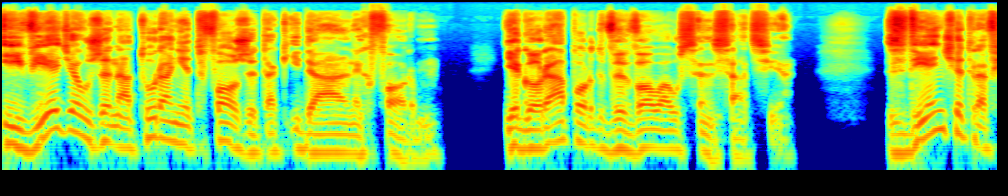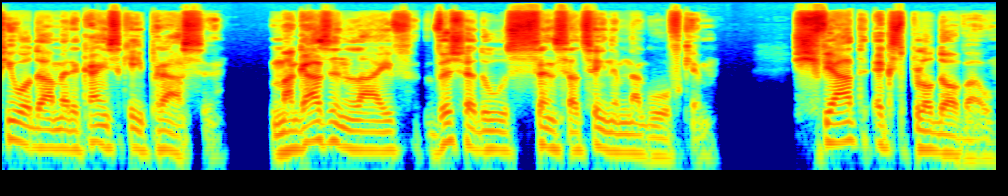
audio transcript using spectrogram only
i wiedział, że natura nie tworzy tak idealnych form. Jego raport wywołał sensację. Zdjęcie trafiło do amerykańskiej prasy. Magazyn Life wyszedł z sensacyjnym nagłówkiem. Świat eksplodował.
